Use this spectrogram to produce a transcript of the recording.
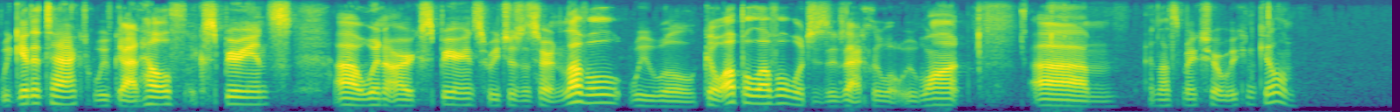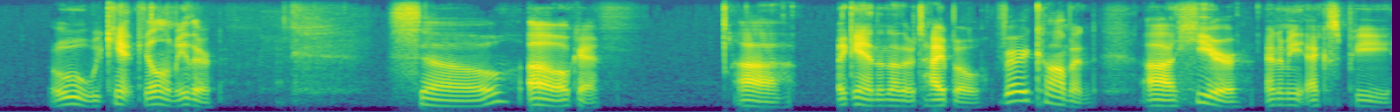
we get attacked, we've got health, experience. Uh, when our experience reaches a certain level, we will go up a level, which is exactly what we want. Um, and let's make sure we can kill him. Ooh, we can't kill him either. So, oh, okay. Uh, again, another typo. Very common. Uh, here, enemy XP.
